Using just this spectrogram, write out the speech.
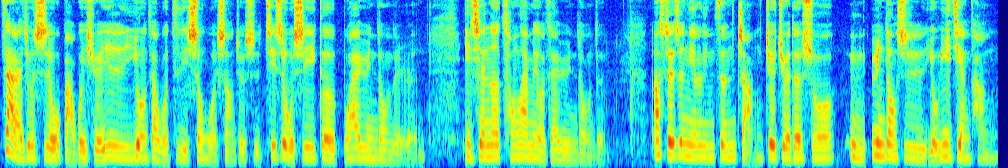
再来就是我把为学日益用在我自己生活上，就是其实我是一个不爱运动的人，以前呢从来没有在运动的。那随着年龄增长，就觉得说，嗯，运动是有益健康，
